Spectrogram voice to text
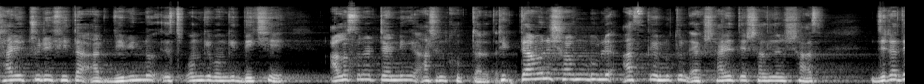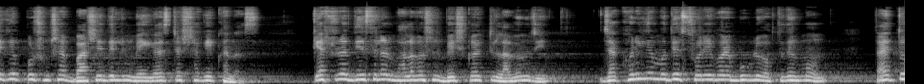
শাড়ি চুরি ফিতা আর বিভিন্ন অঙ্গি ভঙ্গি দেখিয়ে আলোচনার ট্রেন্ডিং এ আসেন খুব তাড়াতাড়ি। ঠিক তেমনই স্বপ্ন বুবলি আজকে নতুন এক শাড়িতে সাজলেন সাজ, যেটা দেখে প্রশংসায় বাসিয়ে দিলেন মেগাস্টার শাকিব খান খানাস ক্যাপশনে দিয়েছিলেন ভালোবাসার বেশ কয়েকটি লাভেমজি যা ক্ষণিকের মধ্যে ছড়িয়ে পড়ে বুবলি ভক্তদের মন। তাই তো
